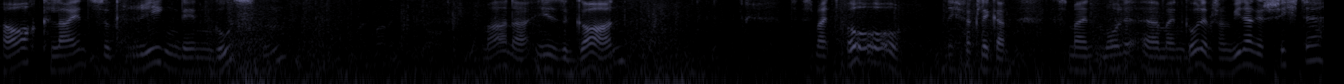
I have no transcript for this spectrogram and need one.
auch klein zu kriegen, den Gusten. Mana is gone. Das ist mein... Oh, oh, oh. Nicht verklickern. Das ist mein, Mole, äh, mein Golem schon wieder Geschichte.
